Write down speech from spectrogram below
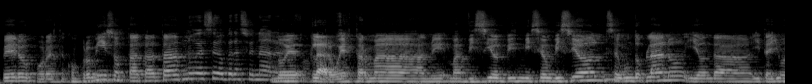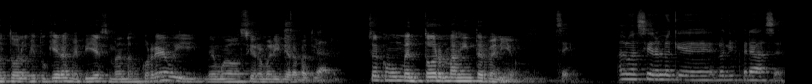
pero por estos compromisos, ta, ta, ta, No voy a ser operacional. no voy- claro, voy a estar más, más visión, vi- misión, visión, segundo plano, y onda, y te ayudo en todo lo que tú quieras, me pides, me mandas un correo y me muevo cierro mar y tierra para ti. Claro. Ser como un mentor más intervenido. Sí, algo así era lo que, lo que esperaba hacer.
